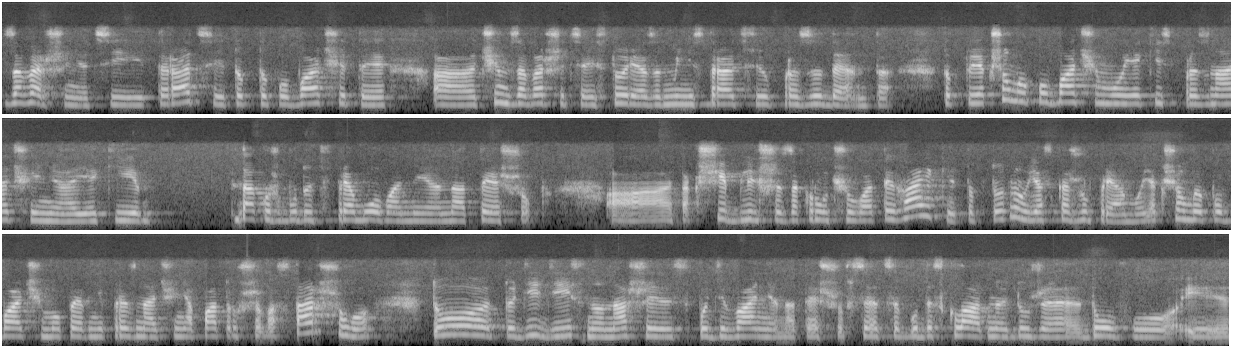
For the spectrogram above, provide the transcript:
завершення цієї ітерації, тобто побачити, е, чим завершиться історія з адміністрацією президента. Тобто, якщо ми побачимо якісь призначення, які також будуть спрямовані на те, щоб а, так ще більше закручувати гайки. Тобто, ну я скажу прямо, якщо ми побачимо певні призначення Патрушева старшого, то тоді дійсно наші сподівання на те, що все це буде складно і дуже довго і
